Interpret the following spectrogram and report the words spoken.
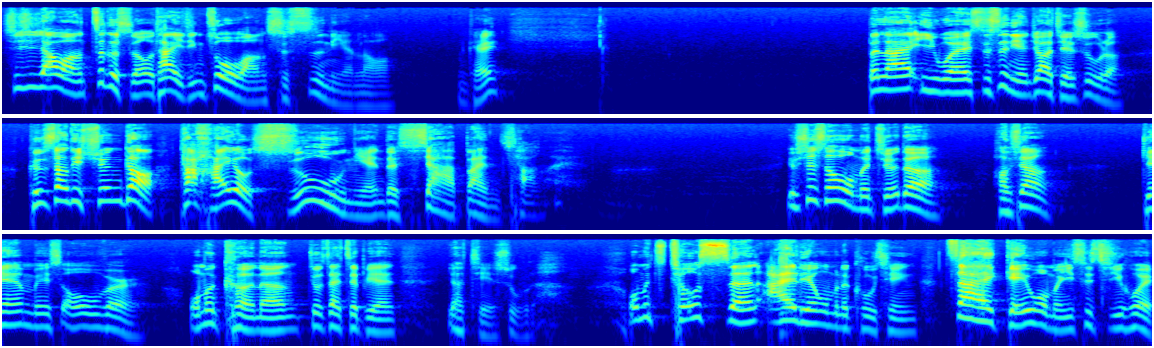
西西家王这个时候他已经做王十四年了，OK。本来以为十四年就要结束了，可是上帝宣告他还有十五年的下半场。哎，有些时候我们觉得好像 game is over，我们可能就在这边要结束了。我们求神哀怜我们的苦情，再给我们一次机会，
